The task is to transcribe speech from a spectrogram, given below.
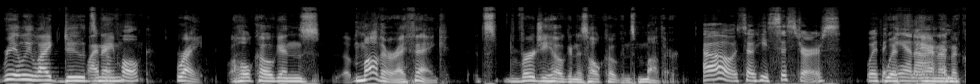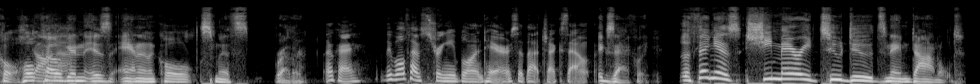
really like dudes Wife of named Hulk. Right. Hulk Hogan's mother, I think. It's Virgie Hogan is Hulk Hogan's mother Oh, so he's sisters with, with Anna, Anna, Nicole. Hulk Donna. Hogan is Anna Nicole Smith's brother. Okay, they both have stringy blonde hair, so that checks out. Exactly. The thing is, she married two dudes named Donald.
